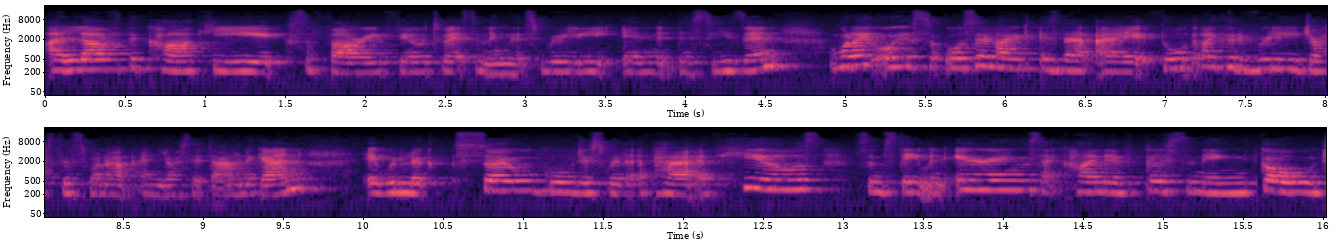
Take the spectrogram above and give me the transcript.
I love the khaki safari feel to it, something that's really in this season. And what I also, also liked is that I thought that I could really dress this one up and dress it down again. It would look so gorgeous with a pair of heels, some statement earrings, that kind of glistening gold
